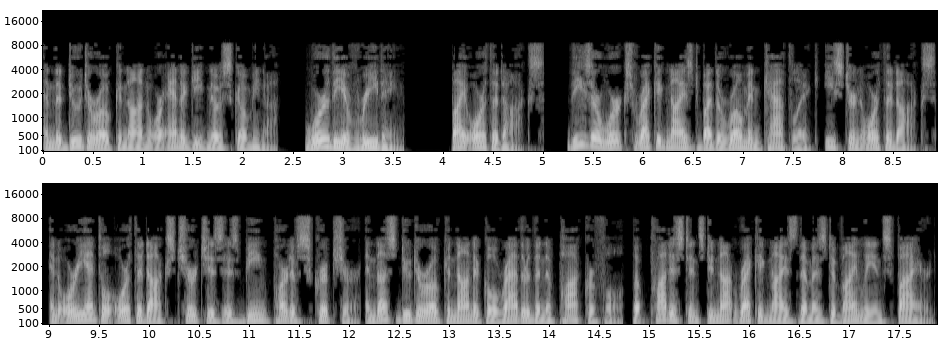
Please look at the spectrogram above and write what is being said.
and the Deuterocanon or Anagignoskomena worthy of reading", by Orthodox. These are works recognized by the Roman Catholic, Eastern Orthodox, and Oriental Orthodox churches as being part of Scripture and thus deuterocanonical rather than apocryphal, but Protestants do not recognize them as divinely inspired.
